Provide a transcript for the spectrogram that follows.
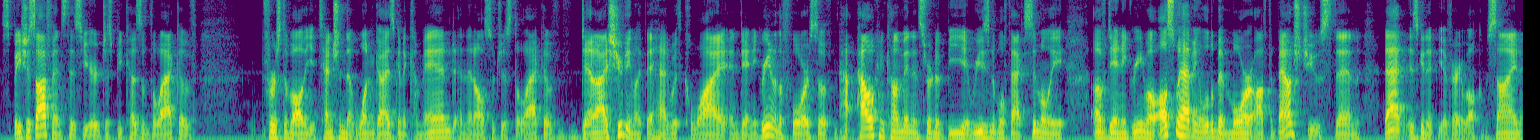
spacious offense this year, just because of the lack of first of all, the attention that one guy's going to command, and then also just the lack of dead eye shooting like they had with Kawhi and Danny Green on the floor. So if Powell can come in and sort of be a reasonable facsimile of Danny Green while also having a little bit more off the bounce juice, then that is going to be a very welcome sign.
